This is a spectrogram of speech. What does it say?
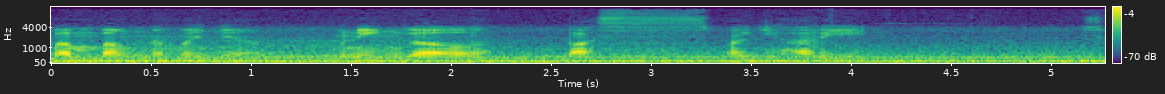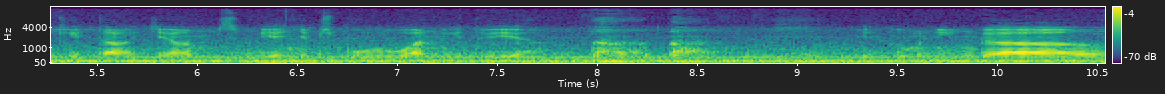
Bambang namanya meninggal pas pagi hari sekitar jam 9 jam 10-an gitu ya. Itu meninggal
